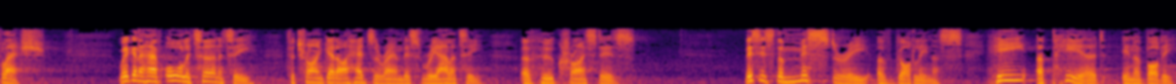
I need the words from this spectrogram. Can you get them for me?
flesh. We're going to have all eternity to try and get our heads around this reality of who Christ is. This is the mystery of godliness. He appeared in a body.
